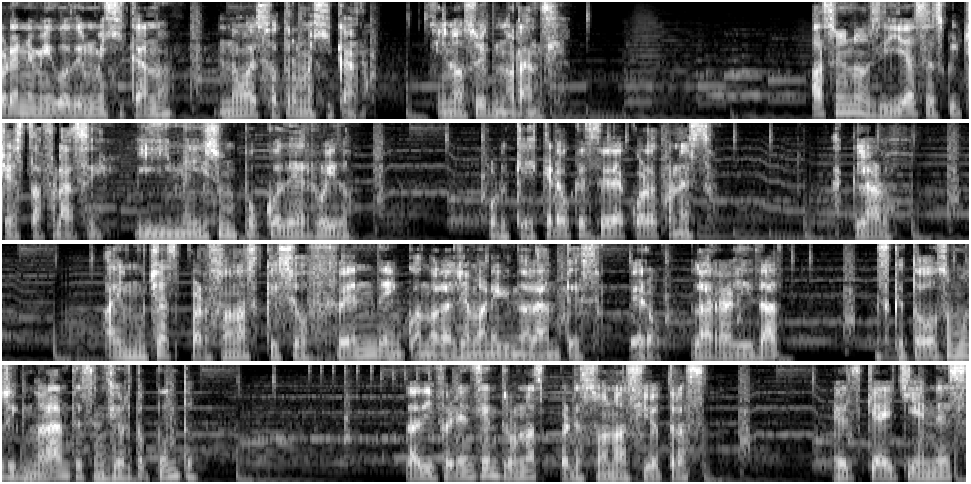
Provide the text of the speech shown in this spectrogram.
Peor enemigo de un mexicano no es otro mexicano, sino su ignorancia. Hace unos días escuché esta frase y me hizo un poco de ruido, porque creo que estoy de acuerdo con esto. Aclaro, hay muchas personas que se ofenden cuando las llaman ignorantes, pero la realidad es que todos somos ignorantes en cierto punto. La diferencia entre unas personas y otras es que hay quienes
